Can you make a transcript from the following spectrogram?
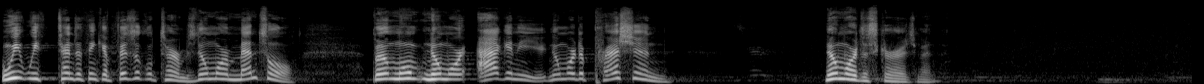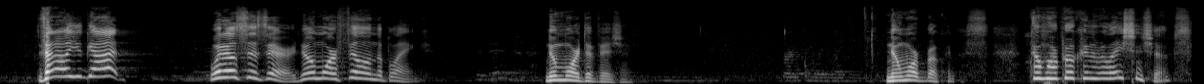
We, we tend to think in physical terms, no more mental, but no no more agony, no more depression, no more discouragement. Is that all you got? What else is there? No more fill in the blank. No more division. No more brokenness. No more broken relationships.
